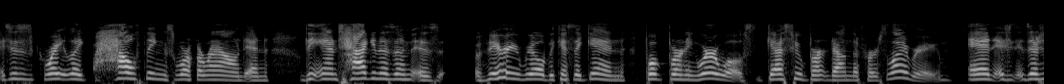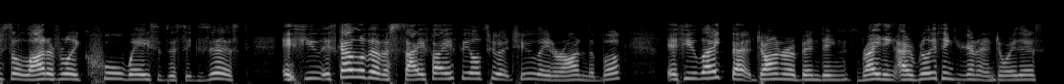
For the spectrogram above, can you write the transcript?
it's just this great like how things work around and the antagonism is very real because again, book burning werewolves. Guess who burnt down the first library? And there's just a lot of really cool ways that this exists. If you, it's got a little bit of a sci-fi feel to it too later on in the book. If you like that genre bending writing, I really think you're going to enjoy this.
